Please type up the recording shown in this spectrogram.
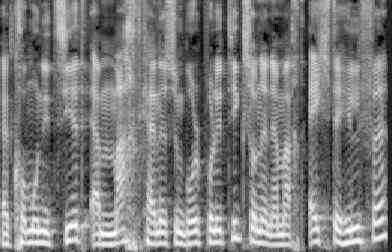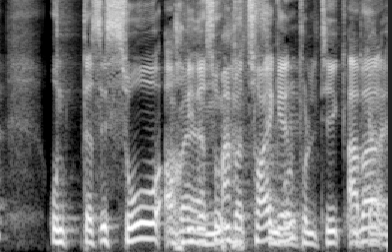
er kommuniziert, er macht keine Symbolpolitik, sondern er macht echte Hilfe. Und das ist so auch Aber wieder er so macht überzeugend. Symbolpolitik und aber.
